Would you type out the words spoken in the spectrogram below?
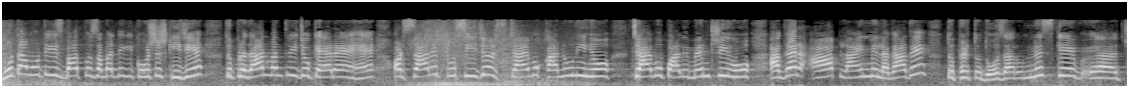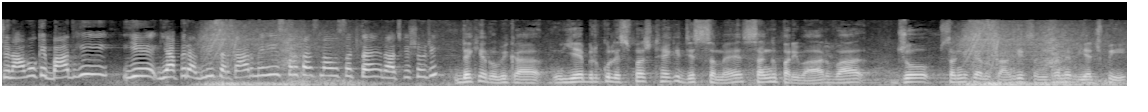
मोटा मोटी इस बात को समझने की कोशिश कीजिए। तो प्रधानमंत्री जो कह रहे हैं, और सारे प्रोसीजर्स चाहे वो कानूनी हो, चाहे वो पार्लियामेंट्री हो, अगर आप लाइन में लगा दें तो फिर तो 2019 के चुनावों के बाद ही ये, या फिर अगली सरकार में ही इस पर फैसला हो सकता है। राजकिशोर जी? देखिए, रूबिका, ये बिल्कुल स्पष्ट है कि जिस समय संघ परिवार व जो संघ के अनुसांगिक संगठन है बीएचपी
